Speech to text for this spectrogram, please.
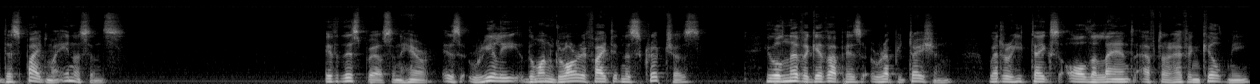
despite my innocence. If this person here is really the one glorified in the scriptures, he will never give up his reputation, whether he takes all the land after having killed me,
